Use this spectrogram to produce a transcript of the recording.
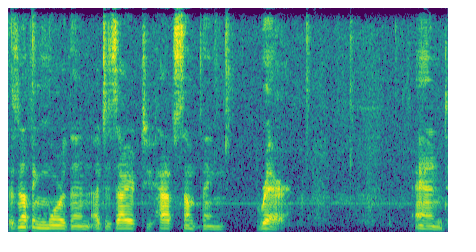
is nothing more than a desire to have something rare. And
